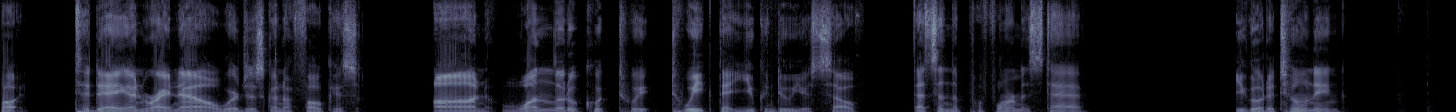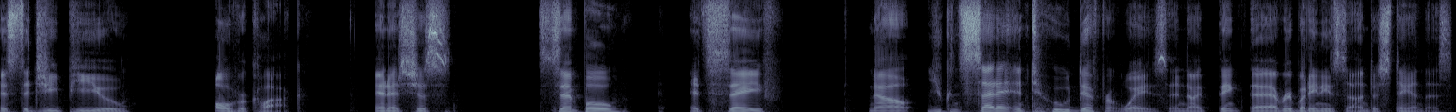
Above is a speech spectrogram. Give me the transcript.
But today and right now, we're just going to focus on one little quick tweak, tweak that you can do yourself. That's in the Performance tab. You go to Tuning. It's the GPU overclock. And it's just simple, it's safe. Now, you can set it in two different ways, and I think that everybody needs to understand this.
